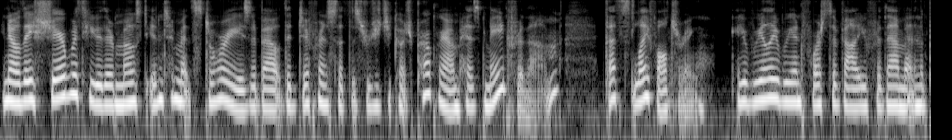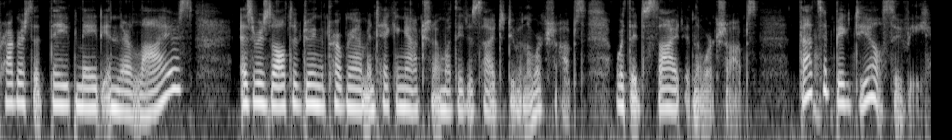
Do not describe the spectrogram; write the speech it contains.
You know, they share with you their most intimate stories about the difference that the Strategic Coach program has made for them. That's life altering you really reinforce the value for them and the progress that they've made in their lives as a result of doing the program and taking action on what they decide to do in the workshops, what they decide in the workshops. That's a big deal, Suvi.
